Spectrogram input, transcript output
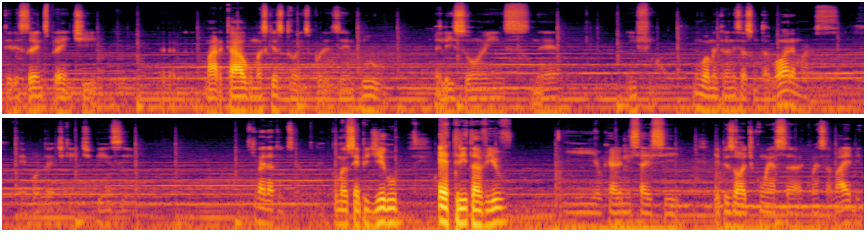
interessantes para a gente é, marcar algumas questões, por exemplo, eleições, né? Enfim, não vamos entrar nesse assunto agora, mas é importante que a gente pense que vai dar tudo certo como eu sempre digo, é trita vivo. E eu quero iniciar esse episódio com essa, com essa vibe.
